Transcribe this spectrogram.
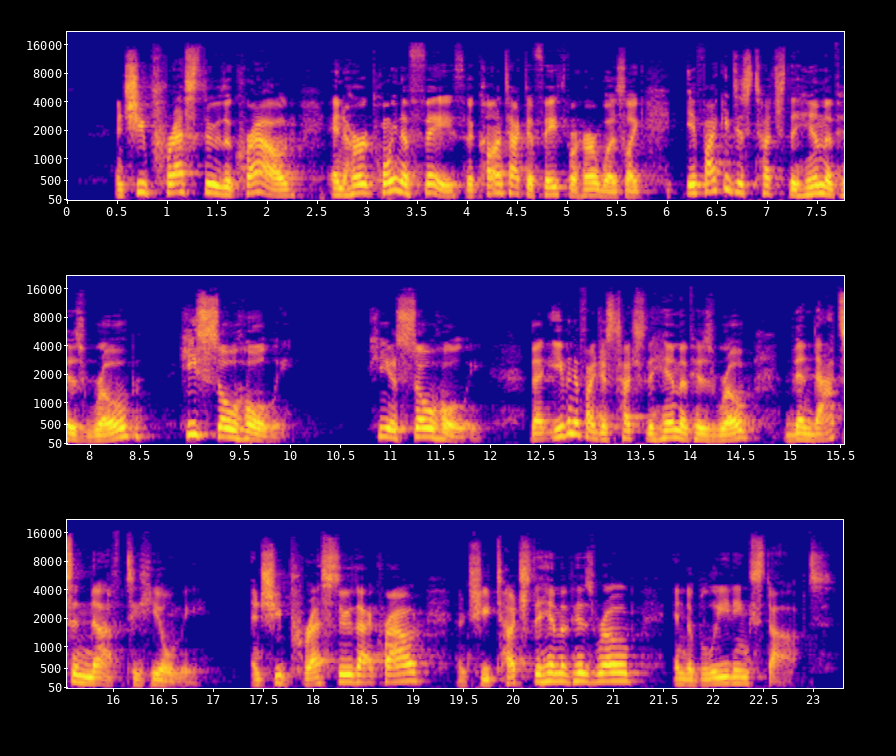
And she pressed through the crowd, and her point of faith, the contact of faith for her was like, if I could just touch the hem of his robe, he's so holy. He is so holy that even if I just touch the hem of his robe, then that's enough to heal me. And she pressed through that crowd and she touched the hem of his robe, and the bleeding stopped.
